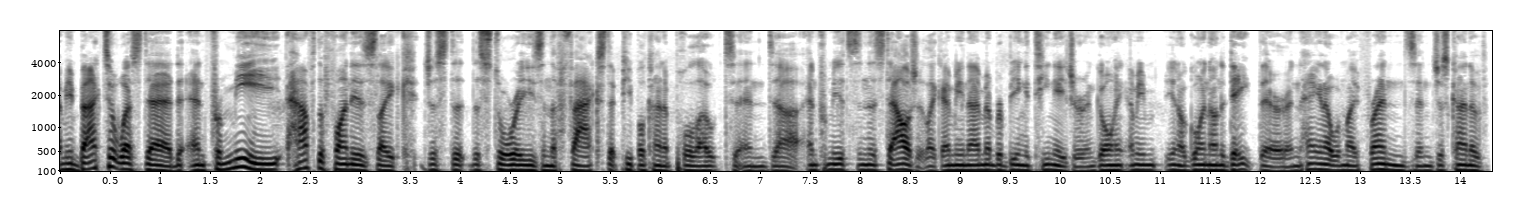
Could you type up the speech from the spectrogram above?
I mean, back to West Ed, and for me, half the fun is like just the, the stories and the facts that people kind of pull out, and uh, and for me, it's the nostalgia. Like, I mean, I remember being a teenager and going, I mean, you know, going on a date there and hanging out with my friends and just kind of,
